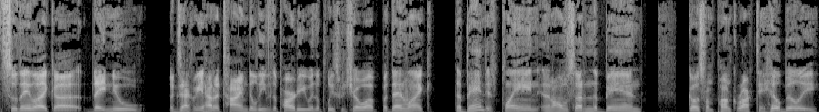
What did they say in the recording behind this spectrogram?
so they like uh they knew exactly how to time to leave the party when the police would show up, but then like the band is playing, and then all of a sudden the band goes from punk rock to hillbilly.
